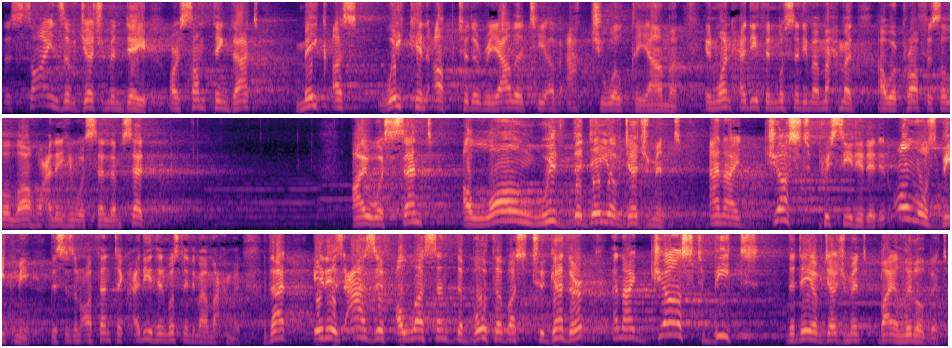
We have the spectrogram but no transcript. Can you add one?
The signs of judgment day are something that make us waken up to the reality of actual qiyamah. In one hadith in Musnad Imam Ahmad, our Prophet ﷺ said, I was sent along with the day of judgment and I just preceded it. It almost beat me. This is an authentic hadith in Musnad Imam Ahmad. That it is as if Allah sent the both of us together and I just beat the day of judgment by a little bit.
